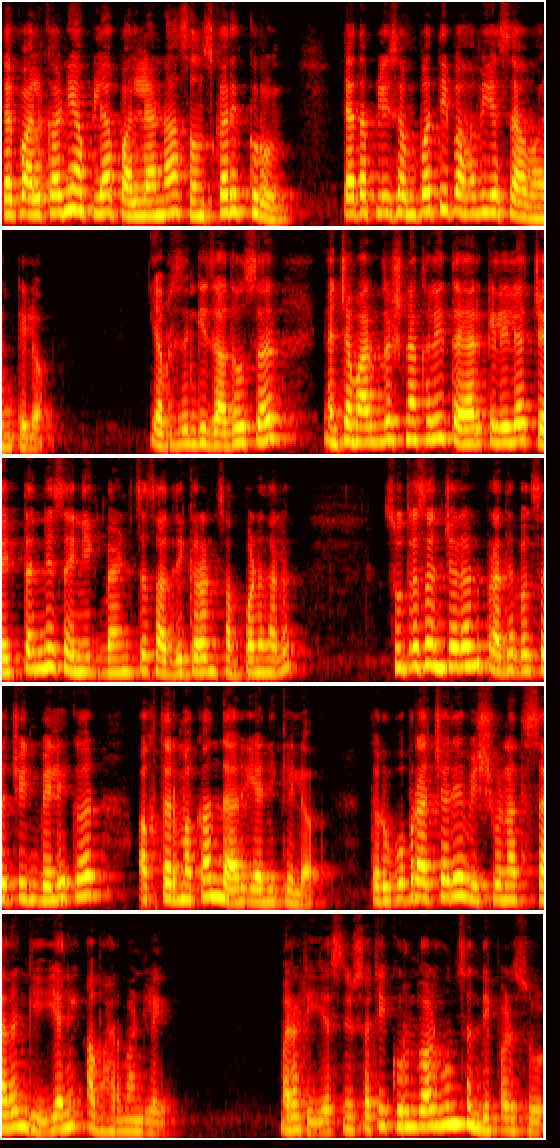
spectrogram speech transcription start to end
तर पालकांनी आपल्या पाल्यांना संस्कारित करून त्यात आपली संपत्ती पाहावी असं आवाहन केलं. याप्रसंगी जाधव सर यांच्या मार्गदर्शनाखाली तयार केलेल्या चैतन्य सैनिक बँडचं सादरीकरण संपन्न झालं. सूत्रसंचालन प्राध्यापक सचिन बेलेकर अख्तर मकानदार यांनी केलं. तर उपप्राचार्य विश्वनाथ सारंगी यांनी आभार मानले. मराठी एस न्यूजसाठी कुरुंदवाडहून संदीप अडसूळ.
